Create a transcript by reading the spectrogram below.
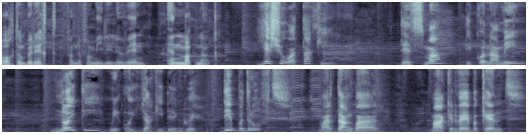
Volgt een bericht van de familie Lewin en Maknak. Yeshua Taki, Densma, die Konami, Noiti mi oyagi dengue. Diep bedroefd, maar dankbaar maken wij bekend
